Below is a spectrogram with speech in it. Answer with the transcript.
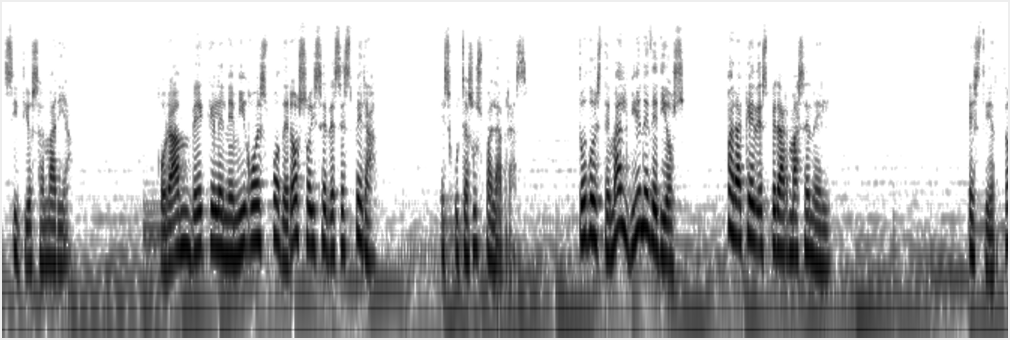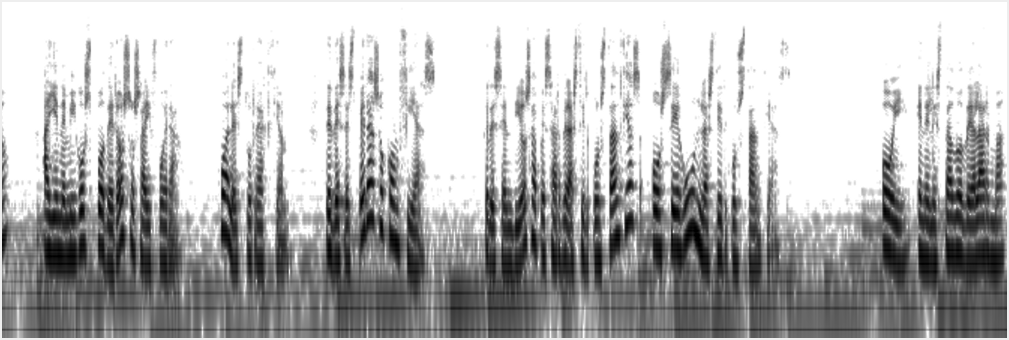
sitió Samaria. Joram ve que el enemigo es poderoso y se desespera. Escucha sus palabras. Todo este mal viene de Dios. ¿Para qué de esperar más en él? Es cierto, hay enemigos poderosos ahí fuera. ¿Cuál es tu reacción? ¿Te desesperas o confías? ¿Crees en Dios a pesar de las circunstancias o según las circunstancias? Hoy, en el estado de alarma,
